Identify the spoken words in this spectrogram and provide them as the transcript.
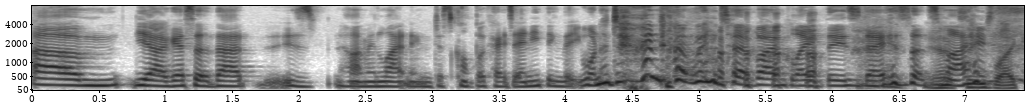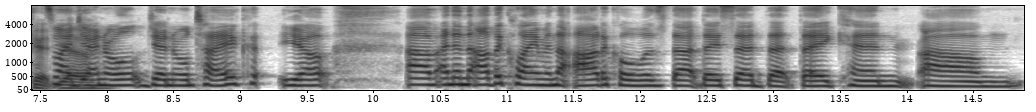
Um yeah i guess that that is i mean lightning just complicates anything that you want to do in a wind turbine blade these days. That's yeah, my like it, that's my yeah. general general take. Yeah um, and then the other claim in the article was that they said that they can um,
